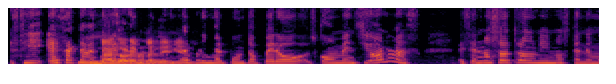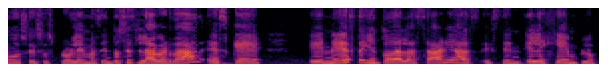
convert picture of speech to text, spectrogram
sí, exactamente. Más ahora en pandemia. Es el primer punto, pero como mencionas, es nosotros mismos tenemos esos problemas. Entonces, la verdad es que en esta y en todas las áreas, es el ejemplo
